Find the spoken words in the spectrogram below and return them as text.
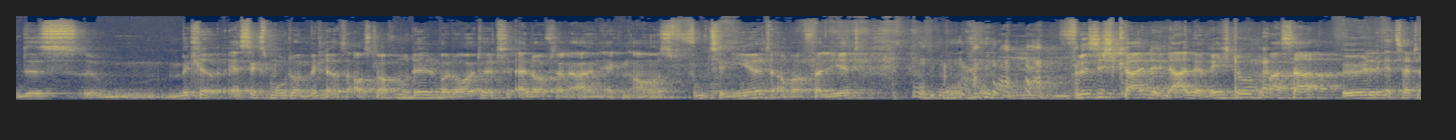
das ähm, Essex-Motor mittleres Auslaufmodell bedeutet, er läuft an allen Ecken aus, funktioniert, aber verliert Flüssigkeit in alle Richtungen, Wasser, Öl etc.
